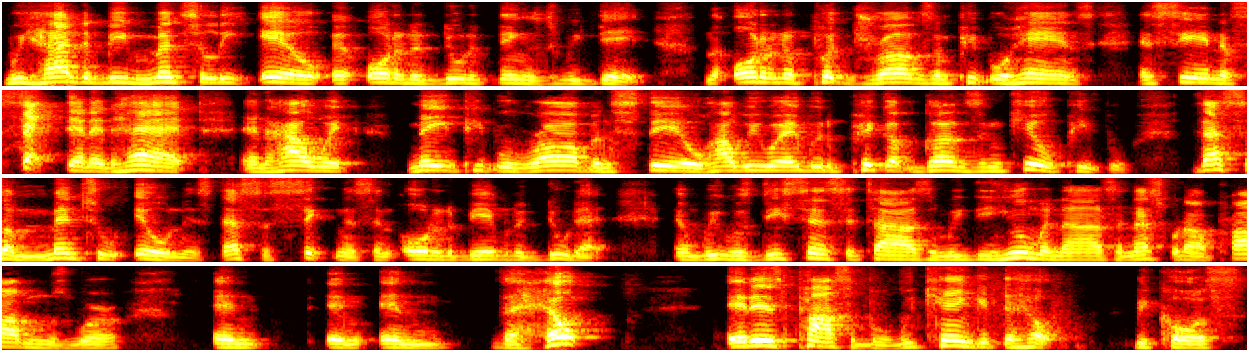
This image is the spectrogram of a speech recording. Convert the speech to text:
We had to be mentally ill in order to do the things we did. In order to put drugs in people's hands and seeing the effect that it had and how it made people rob and steal, how we were able to pick up guns and kill people. That's a mental illness. That's a sickness in order to be able to do that. And we was desensitized and we dehumanized, and that's what our problems were. And and and the help it is possible. We can get the help because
